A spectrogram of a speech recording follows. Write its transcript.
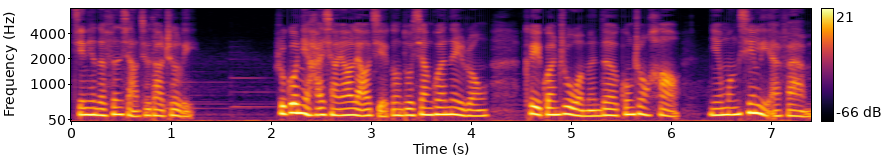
今天的分享就到这里。如果你还想要了解更多相关内容，可以关注我们的公众号“柠檬心理 FM”，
